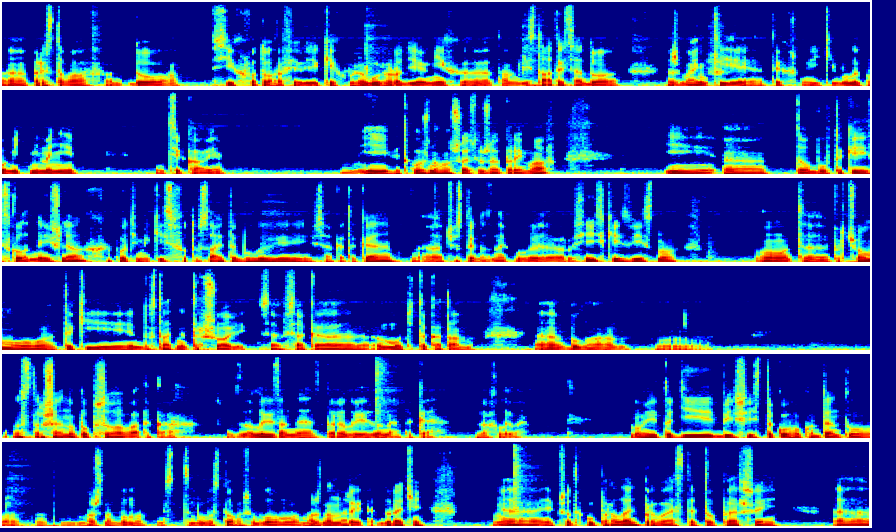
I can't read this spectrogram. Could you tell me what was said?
е, приставав до всіх фотографів, яких вже в Ужгороді міг там дістатися, до жменьки, тих, які були помітні мені цікаві. І від кожного щось вже приймав. І то був такий складний шлях. Потім якісь фотосайти були, і всяке таке. Е, частина з них були російські, звісно. От, е, Причому такі достатньо трешові. Вся, Всяка муть така там е, була страшенно попсова така. Зализане, перелизане, таке жахливе. Ну і тоді більшість такого контенту можна було це було з того, що було можна нарити. До речі, е, якщо таку паралель провести, то перший е,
